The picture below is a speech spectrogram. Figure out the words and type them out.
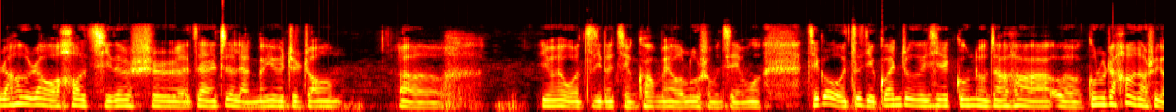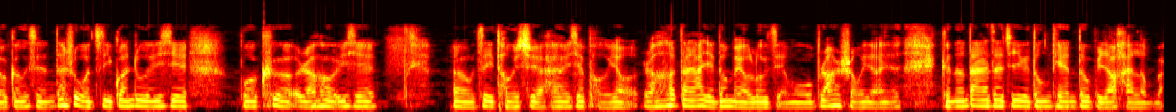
然后让我好奇的是，在这两个月之中，呃，因为我自己的情况没有录什么节目，结果我自己关注的一些公众账号啊，呃，公众账号倒是有更新，但是我自己关注的一些博客，然后一些呃我自己同学，还有一些朋友，然后大家也都没有录节目，我不知道是什么原因，可能大家在这个冬天都比较寒冷吧，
